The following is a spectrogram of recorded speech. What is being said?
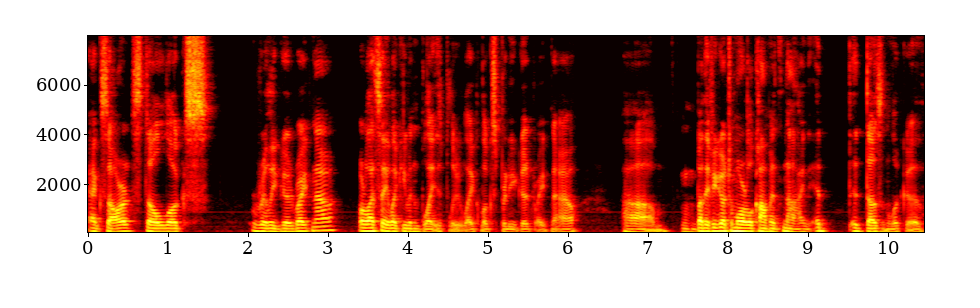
XR still looks really good right now. Or let's say like even BlazBlue like looks pretty good right now. Um Mhm. but if you go to Mortal Kombat 9, it it doesn't look good.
